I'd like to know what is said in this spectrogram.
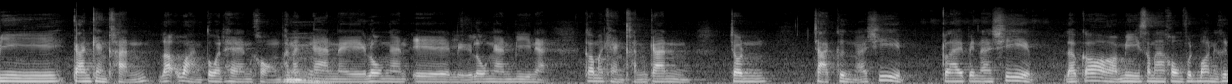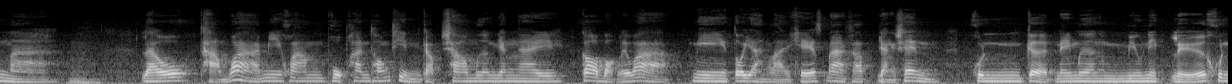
มีการแข่งขันระหว่างตัวแทนของพนักงานในโรงงาน A หรือโรงงาน B เนี่ยก็มาแข่งขันกัน จนจากกึ่งอาชีพ กลายเป็นอาชีพ แล้วก็มีสมาคมฟุตบอลขึ้นมาอืมแล้วถามว่ามีความผูกพันท้องถิ่นกับชาวเมืองยังไง ก็บอกเลยว่า มีตัวอย่างหลายเคสมากครับ อย่างเช่น คุณเกิดในเมืองมิวนิกหรือคุณ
